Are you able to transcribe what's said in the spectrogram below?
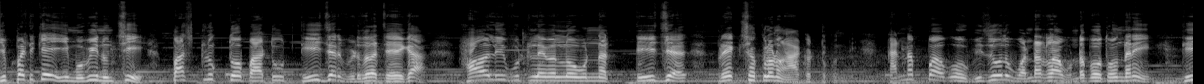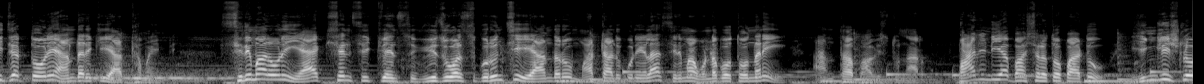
ఇప్పటికే ఈ మూవీ నుంచి ఫస్ట్ లుక్తో పాటు టీజర్ విడుదల చేయగా హాలీవుడ్ లెవెల్లో ఉన్న టీజర్ ప్రేక్షకులను ఆకట్టుకుంది. కన్నప్ప ఓ విజువల్ వండర్లా ఉండబోతోందని టీజర్తోనే అందరికీ అర్థమైంది. సినిమాలోని యాక్షన్ సీక్వెన్స్ విజువల్స్ గురించి అందరూ మాట్లాడుకునేలా సినిమా ఉండబోతోందని అంతా భావిస్తున్నారు. పాన్ ఇండియా భాషలతో పాటు ఇంగ్లీష్లో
